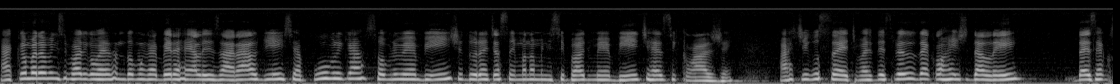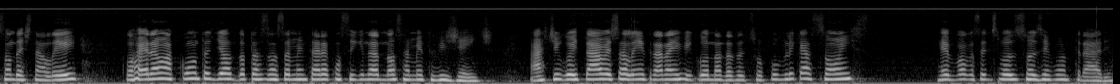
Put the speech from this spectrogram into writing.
a Câmara Municipal de Governador Mangabeira realizará audiência pública sobre o meio ambiente durante a Semana Municipal de Meio Ambiente e Reciclagem. Artigo 7 As despesas decorrentes da lei, da execução desta lei, correrão à conta de dotação orçamentária consignada no orçamento vigente. Artigo 8 Esta lei entrará em vigor na data de suas publicações. Revoga-se disposições em contrário.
